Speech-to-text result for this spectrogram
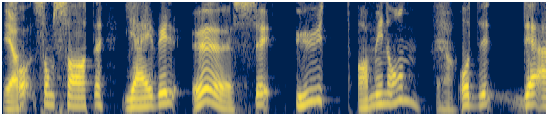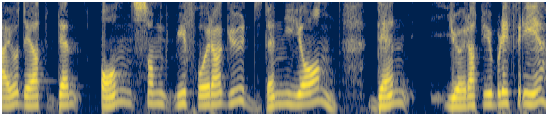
ja. og, som sa at 'jeg vil øse ut av min ånd'. Ja. Og det, det, er jo det at den ånd som vi får av Gud, den nye ånd, den gjør at vi blir frie.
